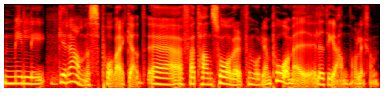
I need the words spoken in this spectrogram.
milligrams påverkad. Eh, för att han sover förmodligen på mig lite grann. Och liksom,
